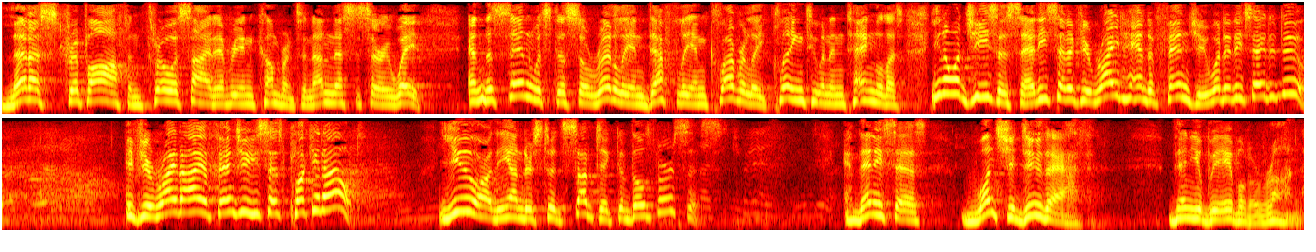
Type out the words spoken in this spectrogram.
Let us strip off and throw aside every encumbrance and unnecessary weight, and the sin which does so readily and deftly and cleverly cling to and entangle us. You know what Jesus said? He said, If your right hand offends you, what did he say to do? If your right eye offends you, he says, pluck it out. You are the understood subject of those verses. And then he says, once you do that, then you'll be able to run.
